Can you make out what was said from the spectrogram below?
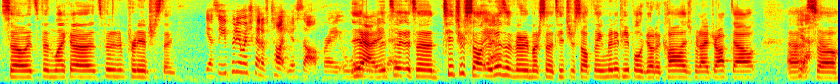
So it's been like a, it's been pretty interesting. Yeah. So you pretty much kind of taught yourself, right? yeah, it's a, it's a teach yourself. Yeah. It is a very much so a teach yourself thing. Many people go to college, but I dropped out. Uh, yeah. So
